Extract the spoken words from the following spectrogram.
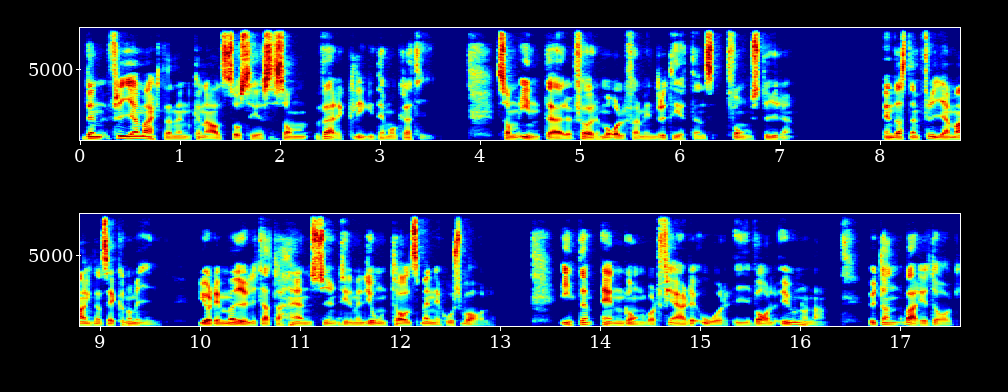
Den fria marknaden kan alltså ses som verklig demokrati, som inte är föremål för minoritetens tvångsstyre. Endast den fria marknadsekonomin gör det möjligt att ta hänsyn till miljontals människors val. Inte en gång vart fjärde år i valurnorna, utan varje dag,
